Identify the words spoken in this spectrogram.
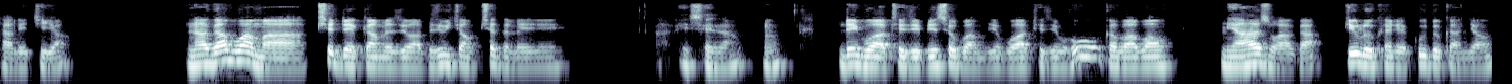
ဒါလေးကြည့်အောင် နာဂဘဝမှာဖြစ်တဲ့ကံမဇောဘယ်သူကြောင့်ဖြစ်တယ်လဲအဲဒီစဉ်းစားနော်အတိတ်ဘဝဖြစ်စေပြစ္ဆုတ်ဘဝဖြစ်စေဟိုးကဘာပေါင်းများစွာက ပြုလုပ်ခဲ့တဲ့ကုသကံကြောင့်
